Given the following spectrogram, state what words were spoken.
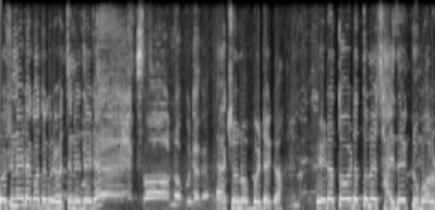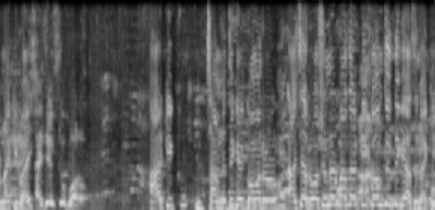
রসুন এটা কত করে বেচছেন? এই যে এটা? এটা একশো নব্বই টাকা। একশো নব্বই টাকা। এটা তো এটা তো সাইজে একটু বড় নাকি ভাই? সাইজে একটু বড়। আর কি সামনের দিকে কমার আচ্ছা রসুনের বাজার কি কমতির দিকে আছে নাকি?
